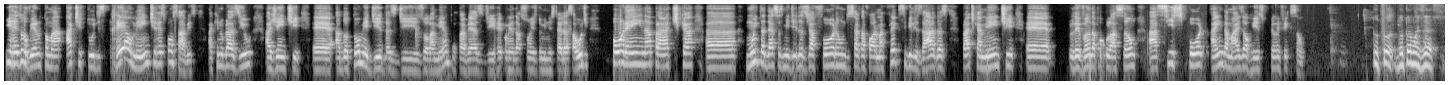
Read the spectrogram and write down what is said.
e resolveram tomar atitudes realmente responsáveis. Aqui no Brasil, a gente é, adotou medidas de isolamento através de recomendações do Ministério da Saúde, porém, na prática, uh, muitas dessas medidas já foram, de certa forma, flexibilizadas, praticamente. É, levando a população a se expor ainda mais ao risco pela infecção. Doutor, doutor Moisés.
